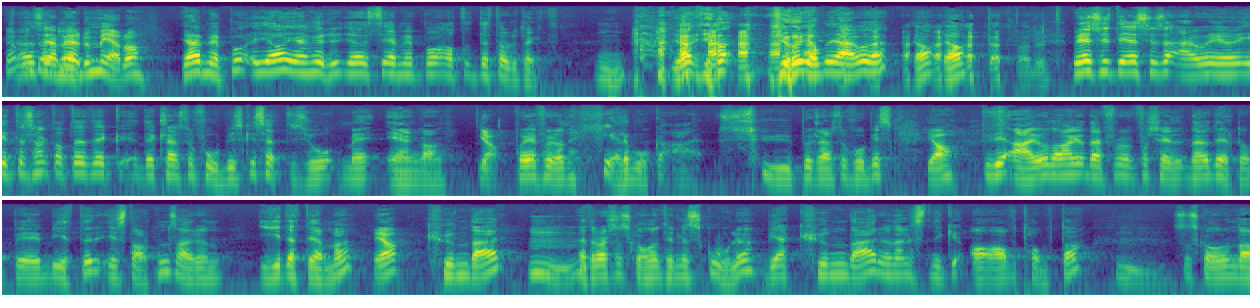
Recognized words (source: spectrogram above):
ja men Ja, så da, er da er du med, da. Jeg er med på, ja, jeg, hører, jeg, jeg er med på at dette har du tenkt. Mhm. Ja, ja, jo, ja, men jeg er jo det. Ja, Men jeg synes, det jeg synes er jo interessant at det, det, det klaustrofobiske settes jo med en gang. Ja. For jeg føler at hele boka er superklaustrofobisk. Ja. Vi er jo da, derfor Den er jo delt opp i biter. I starten så er hun i dette hjemmet. Ja. Kun der. Etter hvert så skal hun til en skole. Vi er kun der. Hun er nesten ikke av tomta. Så skal hun da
